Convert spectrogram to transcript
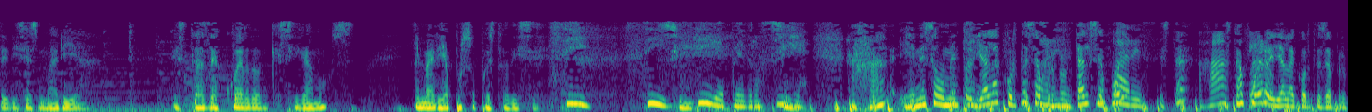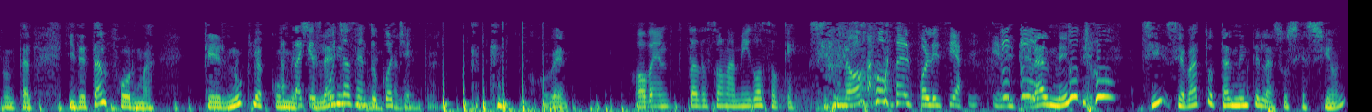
le dices, María, ¿estás de acuerdo en que sigamos? Y María, por supuesto, dice, Sí, sí, Sí. sigue, Pedro, sigue. Ajá, y en ese momento No ya la corteza no prefrontal se fue. Está, Ajá, está fuera ya la corteza prefrontal. Y de tal forma que el núcleo accumbens Hasta que escuchas en tu coche. Joven. Joven, ¿ustedes son amigos o qué? No, el policía. Y literalmente, sí, se va totalmente la asociación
